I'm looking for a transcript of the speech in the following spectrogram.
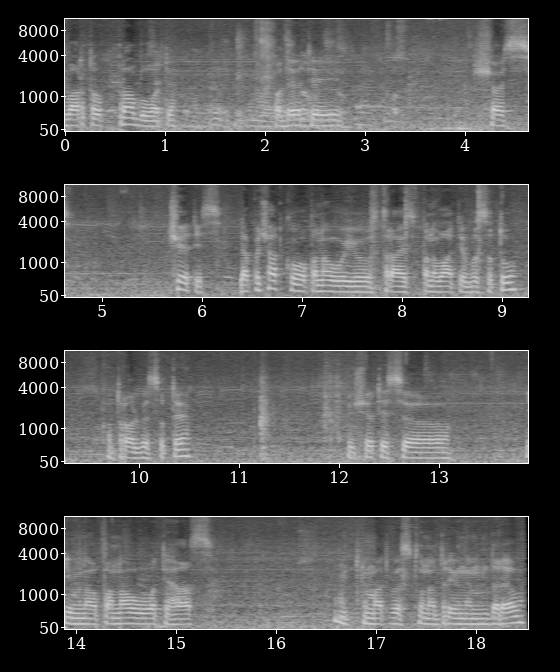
варто пробувати ходити і щось вчитись. Для початку опановую, стараюсь опанувати висоту, контроль висоти, вчитися іменно опановувати газ, тримати висоту над рівнем дерев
